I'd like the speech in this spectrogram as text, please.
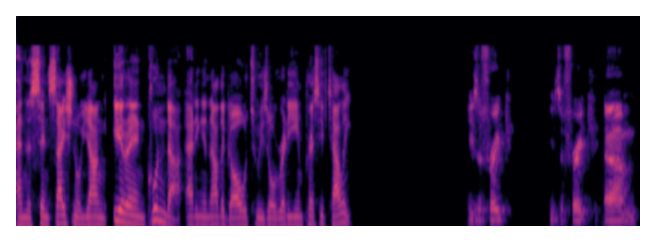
and the sensational young Irankunda adding another goal to his already impressive tally. He's a freak. He's a freak. Um,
